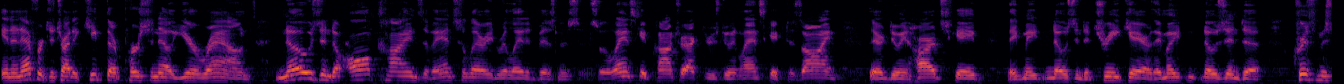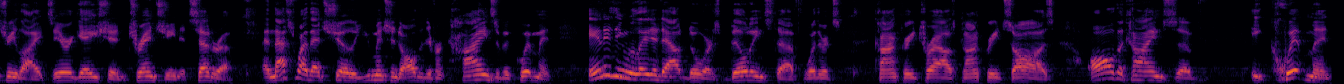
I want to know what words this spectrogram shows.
in an effort to try to keep their personnel year round, nose into all kinds of ancillary and related businesses. So the landscape contractor is doing landscape design, they're doing hardscape, they may nose into tree care, they might nose into Christmas tree lights, irrigation, trenching, etc. And that's why that show, you mentioned all the different kinds of equipment. Anything related to outdoors, building stuff, whether it's concrete trowels, concrete saws, all the kinds of equipment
